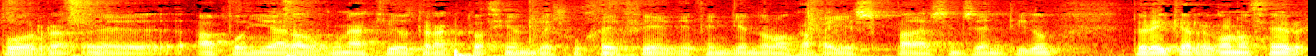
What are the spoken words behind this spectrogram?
por eh, apoyar alguna que otra actuación de su jefe defendiéndolo a capa y espada sin sentido, pero hay que reconocer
